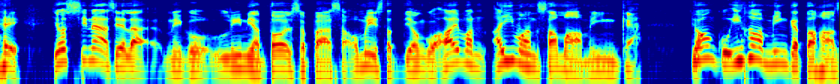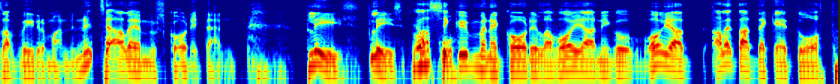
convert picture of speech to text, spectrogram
hei, jos sinä siellä niin kuin linjan toisessa päässä omistat jonkun aivan, aivan sama minkä, jonkun ihan minkä tahansa firman, niin nyt se alennuskoodi tänne. Please. Please. Joku. Lassi 10 koodilla voidaan, niin kuin, voidaan aletaan tekemään tuota.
